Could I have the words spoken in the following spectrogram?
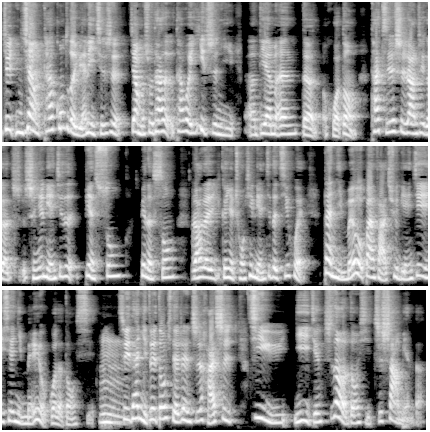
就你像它工作的原理，其实是像我们说它它会抑制你呃 DMN 的活动，它其实是让这个神经连接的变松，变得松，然后再给你重新连接的机会。但你没有办法去连接一些你没有过的东西，嗯，所以它你对东西的认知还是基于你已经知道的东西之上面的。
